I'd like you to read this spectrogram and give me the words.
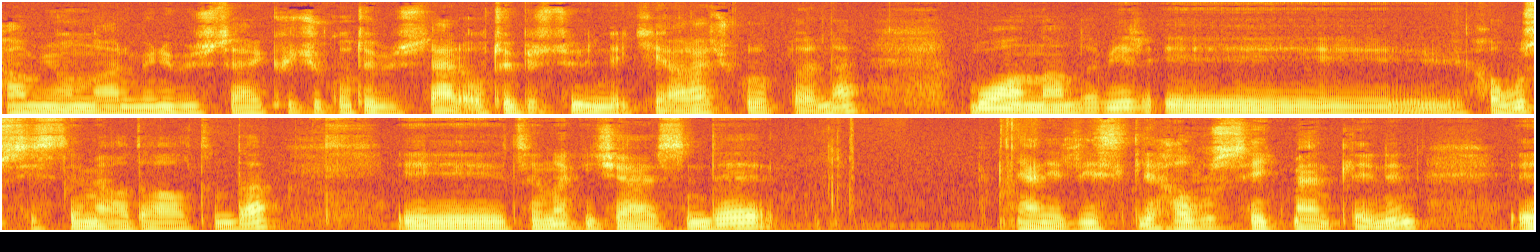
kamyonlar, minibüsler, küçük otobüsler, otobüs türündeki araç gruplarına bu anlamda bir e, havuz sistemi adı altında e, tırnak içerisinde yani riskli havuz segmentlerinin e,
